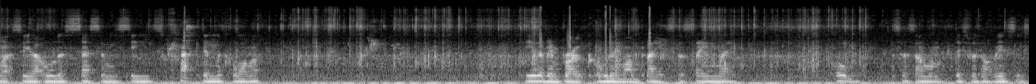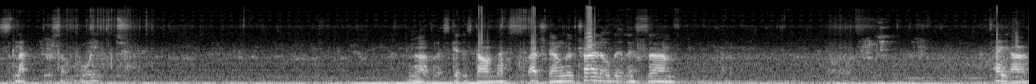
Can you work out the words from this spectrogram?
might see like all the sesame seeds cracked in the corner. These have been broke all in one place the same way. Oh, so someone this was obviously snapped at some point. No, let's get this down. Let's, actually, I'm going to try a little bit this um, potato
